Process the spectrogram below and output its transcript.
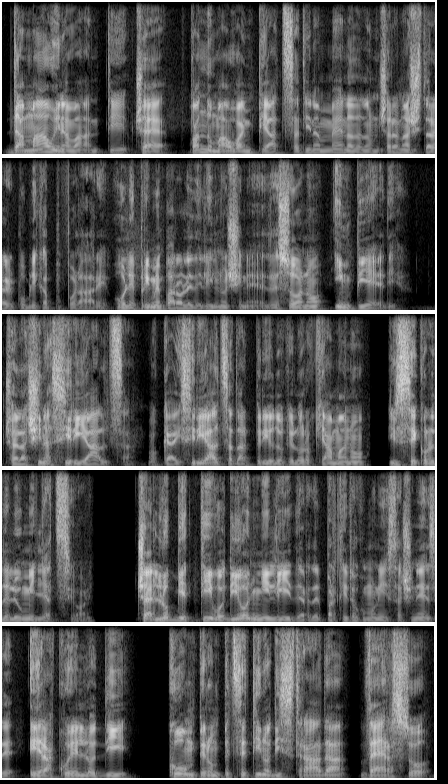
Da Mao in avanti, cioè quando Mao va in piazza Tiananmen ad annunciare la nascita della Repubblica Popolare o le prime parole dell'inno cinese sono in piedi, cioè la Cina si rialza, ok? Si rialza dal periodo che loro chiamano il secolo delle umiliazioni. Cioè l'obiettivo di ogni leader del Partito Comunista Cinese era quello di compiere un pezzettino di strada verso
